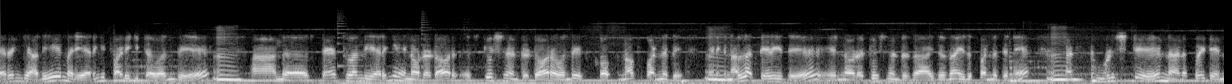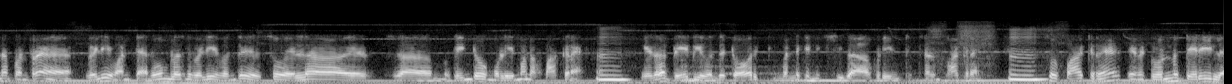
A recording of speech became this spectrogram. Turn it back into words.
இறங்கி அதே மாதிரி இறங்கி படிக்கிட்ட வந்து அந்த ஸ்டேட்ஸ்ல இருந்து இறங்கி என்னோட டோர் டியூஷன் என்ற டோரை வந்து நாக் பண்ணுது. எனக்கு நல்லா தெரியுது என்னோட டியூஷன் இதுதான் இது பண்ணுதுன்னு. முடிச்சுட்டு நான் போயிட்டு என்ன பண்றேன் வெளியே வந்துட்டேன். ரூம்ல இருந்து வெளியே வந்து ஸோ எல்லா விண்டோ மூலியமா நான் பாக்குறேன். ம். ஏதோ பேபி வந்து டோருக்கு மண்ணுக்கு நிச்சுதா அப்படின்ட்டு நான் பாக்குறேன். ஸோ பாக்குறேன். எனக்கு ஒன்றும் தெரியல.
